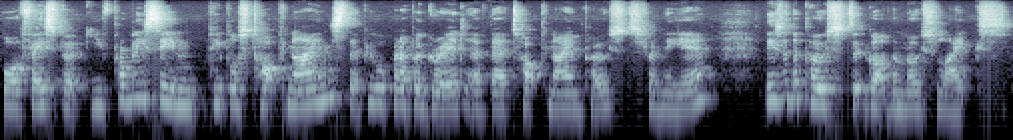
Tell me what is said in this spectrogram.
or Facebook, you've probably seen people's top nines that people put up a grid of their top nine posts from the year. These are the posts that got the most likes.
